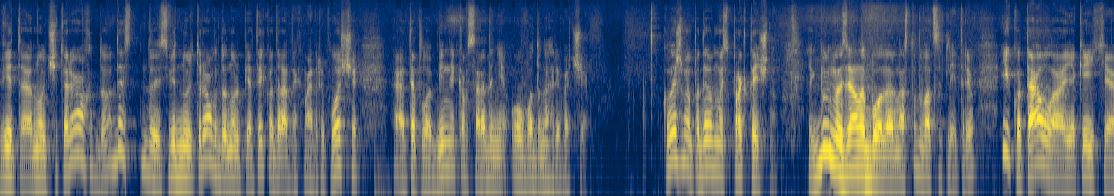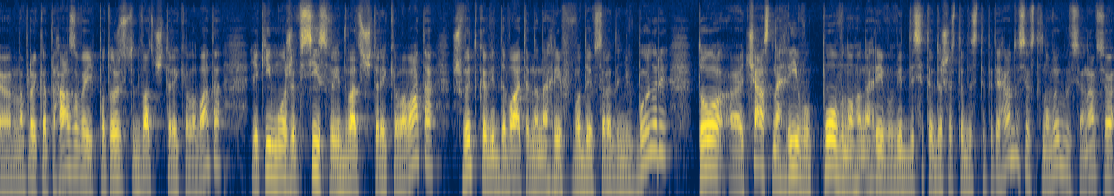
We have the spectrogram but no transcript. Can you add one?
від е, 0,4 до десь, десь від 0,3 до 0,5 квадратних метрів площі е, теплообмінника всередині у водонагрівачі. Коли ж ми подивимось практично, якби ми взяли бойлер на 120 літрів і котел, е, який, е, наприклад, газовий потужністю 24 кВт, який може всі свої 24 кВт швидко віддавати на нагрів води всередині в бойлері, то е, час нагріву, повного нагріву від 10 до 65 градусів становив би всього-навсього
